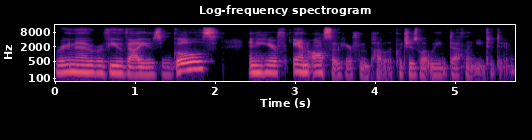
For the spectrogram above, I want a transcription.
We're gonna review values and goals and hear, and also hear from the public, which is what we definitely need to do.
